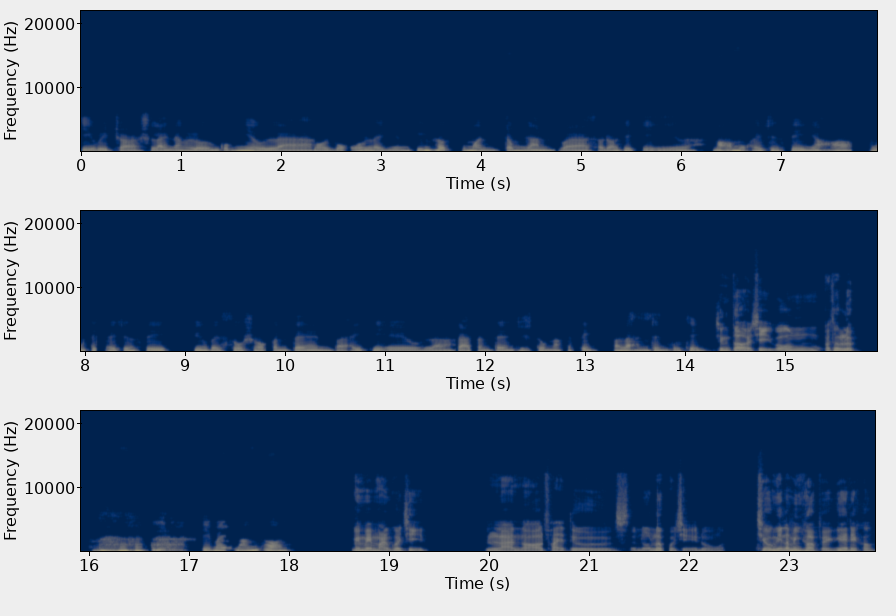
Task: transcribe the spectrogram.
chị recharge lại năng lượng cũng như là bồi bổ lại những kiến thức của mình trong ngành. Và sau đó thì chị mở một agency nhỏ boutique agency chuyên về social content và ATL là K content digital marketing. Đó là hành trình của chị. Chứng tỏ chị cũng có thực lực. Chị may mắn thôi cái may mắn của chị là nó phải từ sự nỗ lực của chị đúng không chị có nghĩ là mình hợp với nghề này không?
